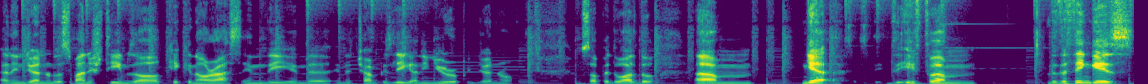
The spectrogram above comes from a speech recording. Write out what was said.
and in general, the Spanish teams are kicking our ass in the in the in the Champions League and in Europe in general. What's up, Eduardo? Um, yeah, if um, the, thing is,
